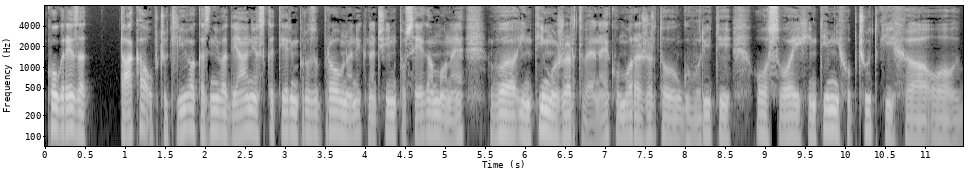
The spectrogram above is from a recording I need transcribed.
ko gre za. Taka občutljiva kazniva dejanja, s katerim pravzaprav na nek način posegamo ne, v intimo žrtve, ne, ko mora žrtev govoriti o svojih intimnih občutkih, o,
